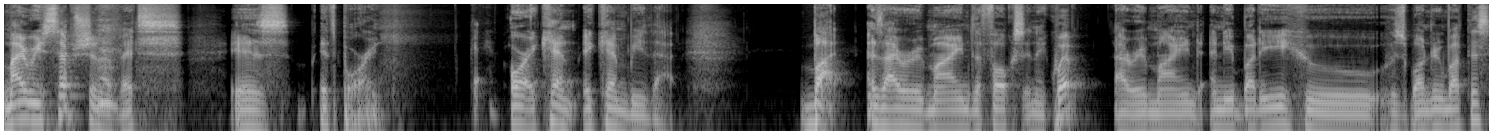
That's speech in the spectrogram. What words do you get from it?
my reception of it is it's boring, Okay. or it can it can be that. But as I remind the folks in Equip, I remind anybody who who's wondering about this,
